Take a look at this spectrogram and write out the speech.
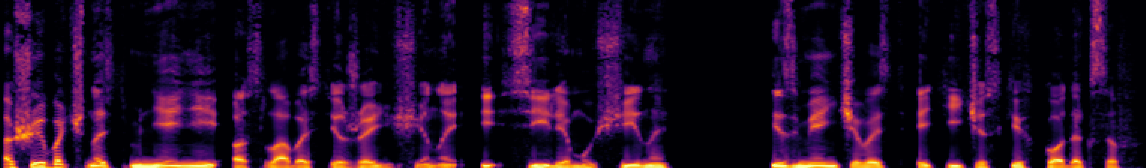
ошибочность мнений о слабости женщины и силе мужчины, изменчивость этических кодексов,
